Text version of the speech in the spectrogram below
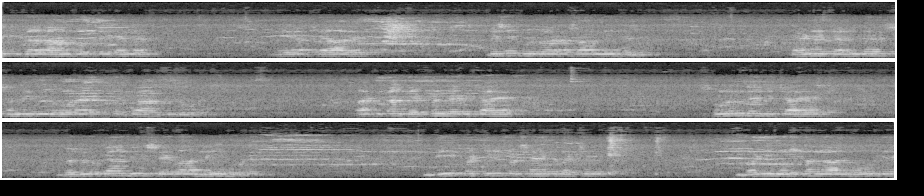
ਇੱਕ ਗੱਲ ਆਮ ਤੌਰ ਤੇ ਕਹਿੰਦਾ, ਮੇਰਾ ਖਿਆਲ ਹੈ ਕਿਸੇ ਗੁਰਦੁਆਰਾ ਸਾਹਿਬ ਨਹੀਂ ਕਹਿੰਦੇ ਕਹਿਣਾ ਚਾਹੀਦਾ ਹੈ, ਸਮੇਂ ਦੀ ਲੋੜ ਹੈ ਤੇ ਪਿਆਰ ਦੀ ਲੋੜ ਹੈ। ਅੱਜ ਕੱਲ੍ਹ ਦੇਖਣ ਦੇ ਵਿੱਚ ਆਇਆ ਸੁਣਨ ਦੇ ਵਿੱਚ ਆਇਆ ਬਜ਼ੁਰਗਾਂ ਦੀ ਸੇਵਾ ਨਹੀਂ ਹੋ ਰਹੀ। 20-25% ਬੱਚੇ ਬੜੀ ਮੁਸ਼ਕਲ ਨਾਲ ਹੋਣਗੇ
